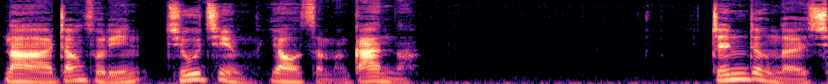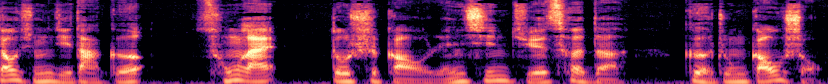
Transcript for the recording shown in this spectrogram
那张作霖究竟要怎么干呢？真正的枭雄级大哥，从来都是搞人心决策的个中高手。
